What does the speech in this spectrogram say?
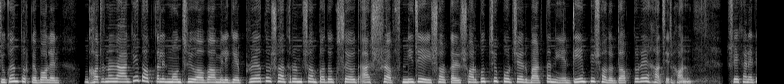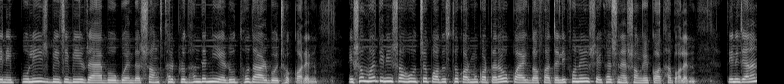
যুগান্তরকে বলেন ঘটনার আগে তৎকালীন মন্ত্রী আওয়ামী লীগের প্রয়াত সাধারণ সম্পাদক সৈয়দ আশরাফ নিজেই সরকারের সর্বোচ্চ পর্যায়ের বার্তা নিয়ে ডিএমপি সদর দপ্তরে হাজির হন। সেখানে তিনি পুলিশ, বিজিবি, র্যাব ও গোয়েন্দা সংস্থার প্রধানদের নিয়ে রুদ্ধদ্বার বৈঠক করেন। এ সময় তিনি সহ উচ্চ পদস্থ কর্মকর্তারাও কয়েক দফা টেলিফোনে শেখ হাসিনার সঙ্গে কথা বলেন। তিনি জানান,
